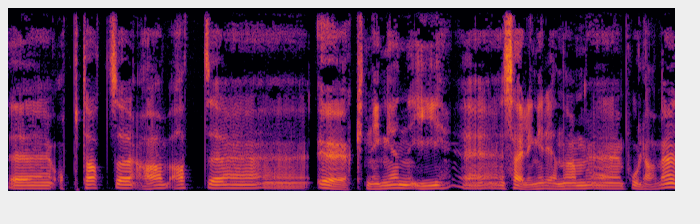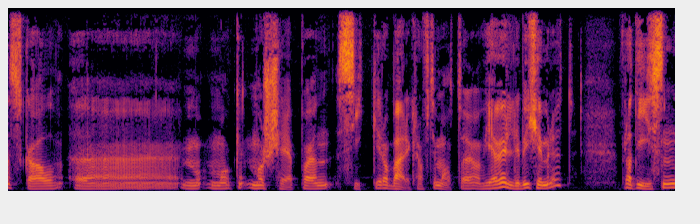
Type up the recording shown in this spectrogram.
Eh, opptatt av at eh, økningen i eh, seilinger gjennom Polhavet skal, må, må, skje på en sikker og bærekraftig måte. Og vi er veldig bekymret for at isen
